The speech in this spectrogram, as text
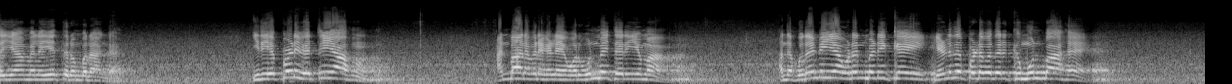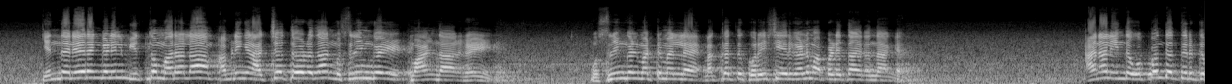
செய்யாமலேயே திரும்புகிறாங்க இது எப்படி வெற்றியாகும்? அன்பானவர்களே ஒரு உண்மை தெரியுமா? அந்த ஹுதைபியா உடன்படிக்கை எழுதப்படுவதற்கு முன்பாக எந்த நேரங்களிலும் யுத்தம் வரலாம் அப்படிங்கிற அச்சத்தோடு தான் முஸ்லிம்கள் வாழ்ந்தார்கள். முஸ்லிம்கள் மட்டுமல்ல மக்கத்து குறைசியர்களும் அப்படித்தான் இருந்தாங்க. ஆனால் இந்த ஒப்பந்தத்திற்கு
